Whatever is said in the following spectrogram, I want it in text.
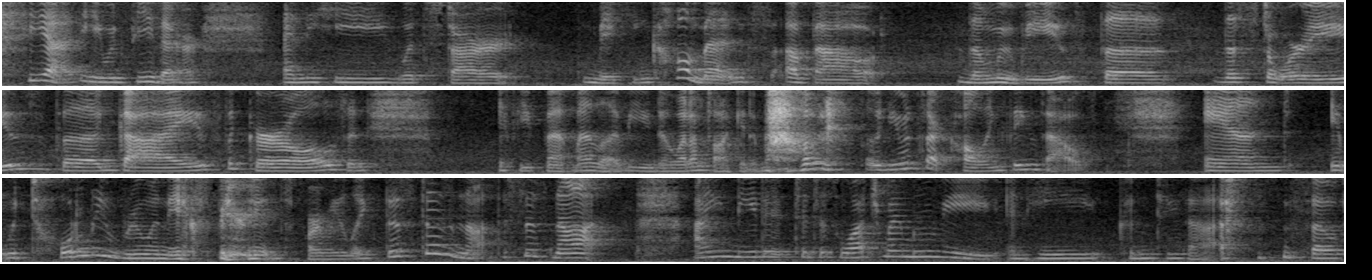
yet he would be there and he would start making comments about the movies the the stories the guys the girls and if you've met my love you know what i'm talking about so he would start calling things out and it would totally ruin the experience for me. Like, this does not, this is not, I needed to just watch my movie, and he couldn't do that. so,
